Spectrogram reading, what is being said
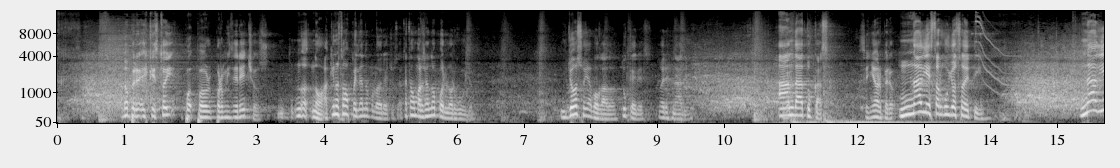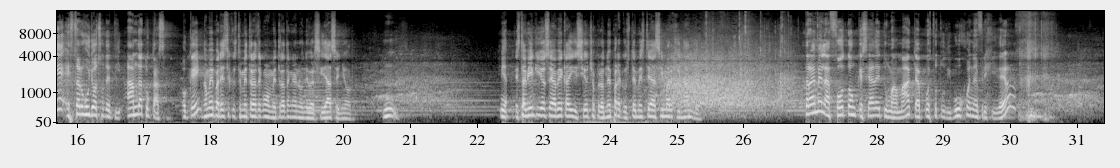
No, pero es que estoy por, por- por mis derechos. No, no, aquí no estamos peleando por los derechos. Acá estamos marchando por el orgullo. Yo soy abogado. ¿Tú qué eres? No eres nadie. Anda a tu casa. Señor, pero Nadie está orgulloso de ti. Nadie está orgulloso de ti. Anda a tu casa, ¿ok? no me parece que usted me trate como me tratan en la universidad, señor. Mm. Mira, Está bien que yo sea beca 18, pero no es para que usted me esté así marginando. Tráeme la foto, aunque sea de tu mamá, que ha puesto tu dibujo en el frigidero.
